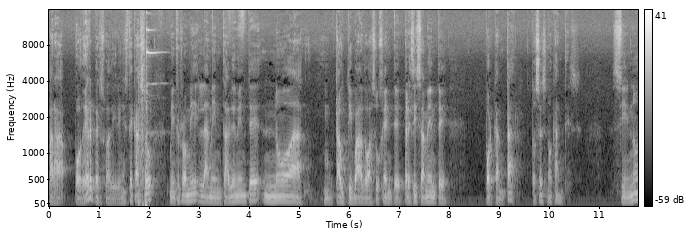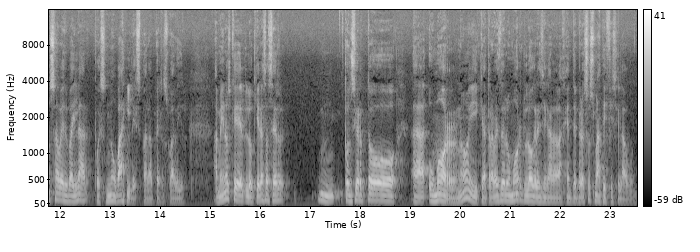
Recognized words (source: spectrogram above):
para poder persuadir. En este caso, Mitt Romney lamentablemente no ha cautivado a su gente precisamente por cantar. Entonces no cantes. Si no sabes bailar, pues no bailes para persuadir. A menos que lo quieras hacer mm, con cierto ah, humor, ¿no? Y que a través del humor logres llegar a la gente, pero eso es más difícil aún.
